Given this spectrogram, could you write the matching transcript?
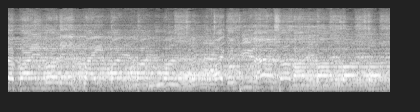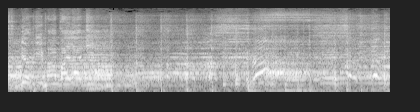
cha bay có đi bay bay bay bay bay có phi lá sa bay bay bay điều phi phá bay là nhịp Hãy subscribe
